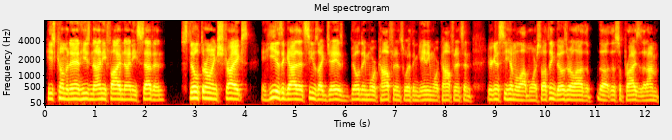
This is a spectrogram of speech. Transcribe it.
he's coming in, he's 95, 97. still throwing strikes. And he is a guy that seems like Jay is building more confidence with and gaining more confidence. And you're going to see him a lot more. So I think those are a lot of the, the, the surprises that I'm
